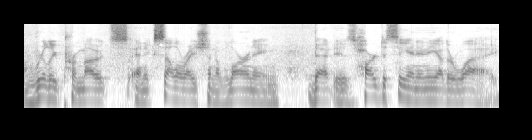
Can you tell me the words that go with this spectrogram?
really promotes an acceleration of learning that is hard to see in any other way.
